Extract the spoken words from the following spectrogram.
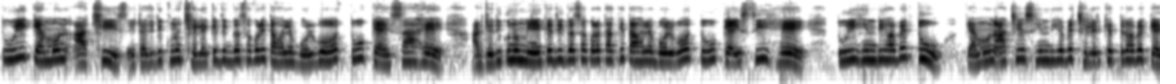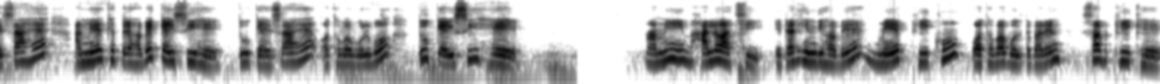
তুই কেমন আছিস? এটা যদি কোনো ছেলেকে জিজ্ঞাসা করি, তাহলে বলব, তু কেসা হে? আর যদি কোনো মেয়েকে জিজ্ঞাসা করে থাকি, তাহলে বলব, তু কেসি হে? তুই হিন্দি হবে তু। কেমন আছিস? হিন্দি হবে, ছেলের ক্ষেত্রে হবে কেসা হে, আর মেয়ের ক্ষেত্রে হবে কেসি হে। তু কেসা হে, অথবা বলব তু কেসি হে। আমি ভালো আছি, এটার হিন্দি হবে, মেয়ে ঠিক হুঁ, অথবা বলতে পারেন সব ঠিক হে।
